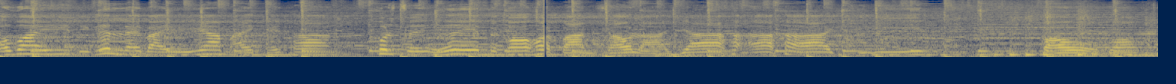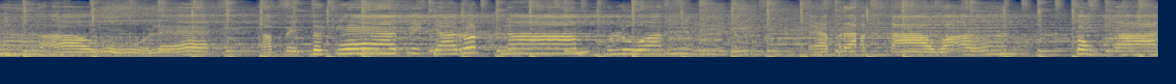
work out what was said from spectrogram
เอาไว้มีเงินไหลใบย่ามไอ้ไข่ทานคนสวยเอ้ยไปขอฮอดบ้านสาวลายาขีเฝ้ามองเฝ้าแลถ้าเป็นตัวแค่พี่จะรดน้ำพลวนดิน แอบรักตาหวานต้องการ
